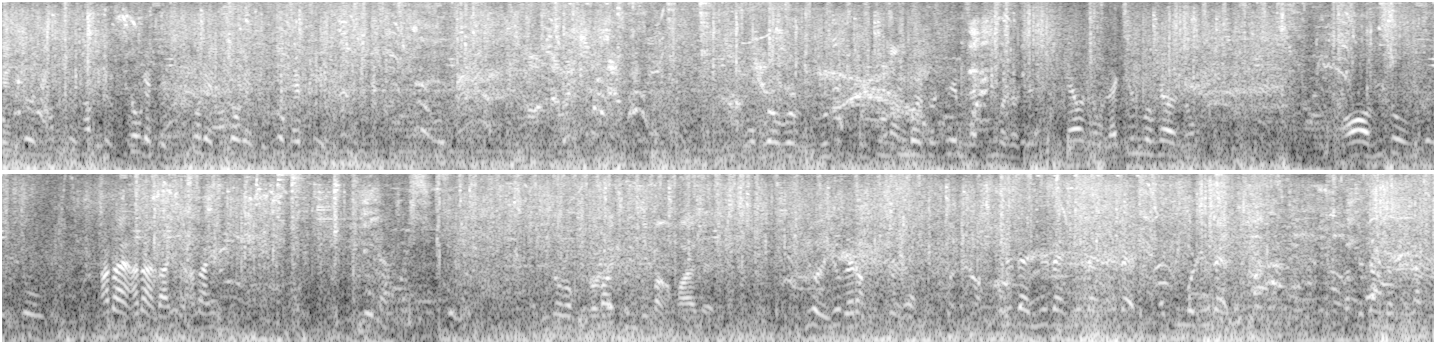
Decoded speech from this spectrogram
위도 3층 3층 위도 개피 위도 개피 위도 개피 위도 개피 렉킹볼 조심, 렉킹볼 조심. 태워줘, 렉킹볼 태워줘. 어, 위도우, 위도우, 위도우. 하나 하나 나 하나 해. 위도 먹고 원래 춘지방 봐야 돼. 위도 위도 내랑 위도 내랑 힐벤, 힐벤, 힐벤, 힐벤. 렉킹볼 힐벤. 대장전, 대장전.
